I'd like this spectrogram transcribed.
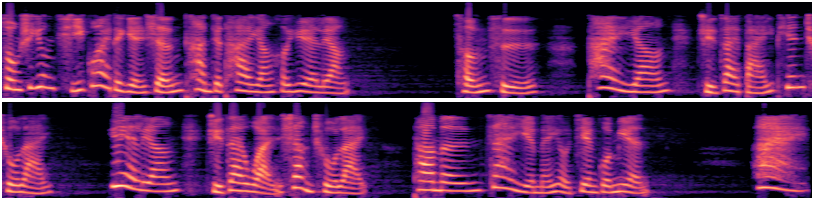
总是用奇怪的眼神看着太阳和月亮。从此。太阳只在白天出来，月亮只在晚上出来，他们再也没有见过面。唉，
